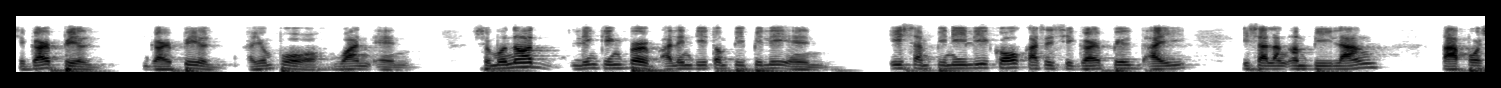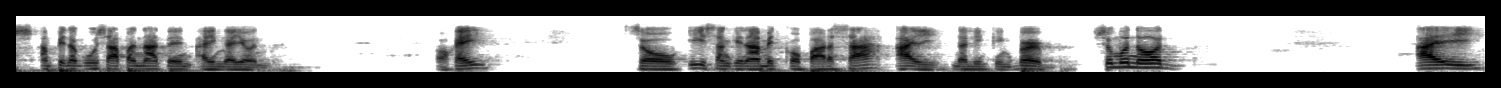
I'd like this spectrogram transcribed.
si Garfield. Garfield. Ayun po, 1N. Sumunod, linking verb. Alin dito ang pipiliin? Is ang pinili ko kasi si Garfield ay isa lang ang bilang. Tapos, ang pinag-uusapan natin ay ngayon. Okay? So, is ang ginamit ko para sa I na linking verb. Sumunod, ay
